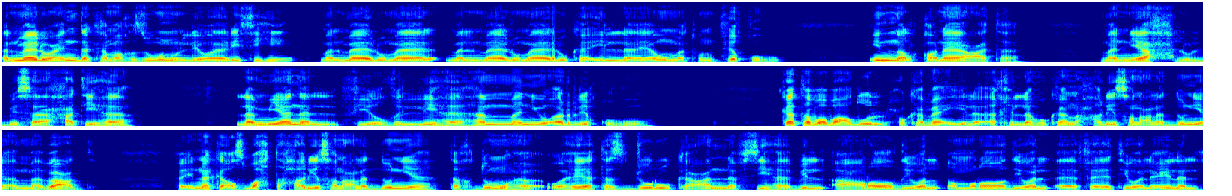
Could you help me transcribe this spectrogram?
المال عندك مخزون لوارثه ما المال, مال ما المال مالك إلا يوم تنفقه. إن القناعة من يحلل بساحتها لم ينل في ظلها هما يؤرقه. كتب بعض الحكماء إلى أخ له كان حريصا على الدنيا أما بعد فإنك أصبحت حريصا على الدنيا تخدمها وهي تزجرك عن نفسها بالأعراض والأمراض والآفات والعلل.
